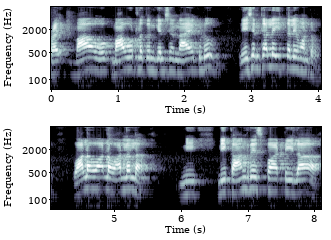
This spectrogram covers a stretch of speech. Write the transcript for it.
ప్ర- మా ఓ- మా ఓట్లతో గెలిచిన నాయకులు రేషన్ కార్డులే ఇస్తలేమంటారు వాళ్ళ వాళ్ళ వాళ్ళల్లో మీ మీ కాంగ్రెస్ పార్టీలా.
